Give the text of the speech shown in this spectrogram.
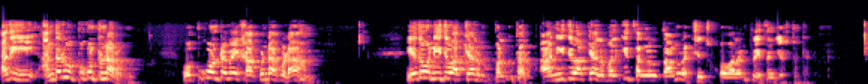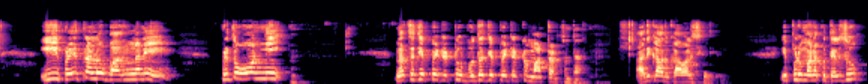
అది అందరూ ఒప్పుకుంటున్నారు. ఒప్పుకుంటమే కాకుండా కూడా ఏదో నీతి వాక్యాలు పలుకుతారు. ఆ నీతి వాక్యాలు పలికి తనను తాను రక్షించుకోవాలని ప్రయత్నం చేస్తుంటాడు. ఈ ప్రయత్నంలో భాగంగానే ప్రతి ఓన్ని నచ్చ చెప్పేటట్టు బుద్ధ చెప్పేటట్టు మాట్లాడుతుంటారు. అది కాదు కావాల్సింది. ఇప్పుడు మనకు తెలుసు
